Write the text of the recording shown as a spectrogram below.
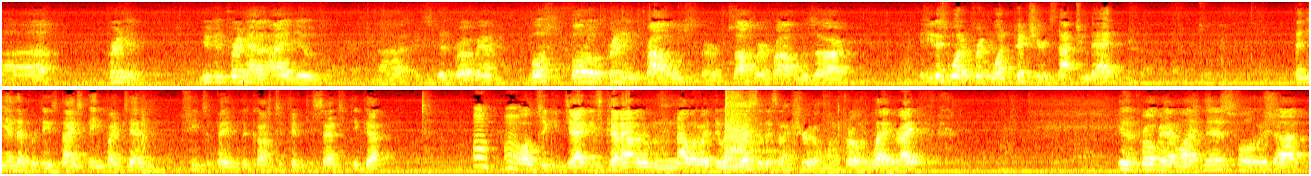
Uh, printing. You can print out an IU. Uh, it's a good program. Most photo printing problems or software problems are If you just want to print one picture, it's not too bad. Then you end up with these nice 8 by 10 sheets of paper that cost you 50 cents. and You got all jiggy jaggies cut out of them, and now what do I do with the rest of this? And I sure don't want to throw it away, right? Get a program like this, Photoshop.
